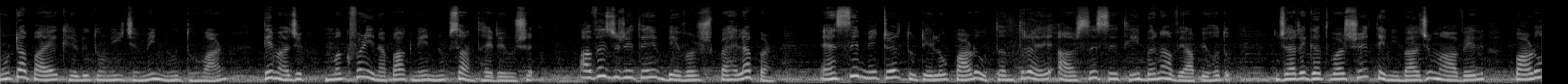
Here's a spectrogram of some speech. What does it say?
મોટા પાયે ખેડૂતોની જમીનનું ધોવાણ તેમજ મગફળીના પાકને નુકસાન થઈ રહ્યું છે. આવી જ રીતે બે વર્ષ પહેલા પણ એસી મીટર તૂટેલો પાડો તંત્રએ આરસીસીથી બનાવી આપ્યો હતો. જ્યારે ગત વર્ષે તેની બાજુમાં આવેલ પાડો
